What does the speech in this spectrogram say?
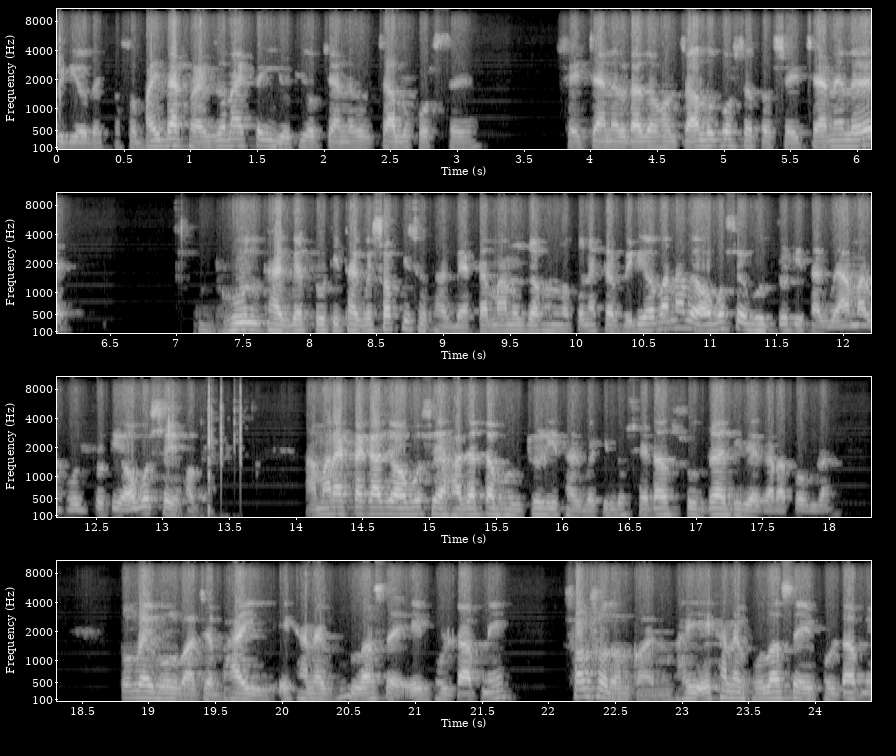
ভিডিও দেখতেছো। ভাই দেখো, একজন একটা ইউটিউব চ্যানেল চালু করছে। সেই চ্যানেলটা যখন চালু করছে, তো সেই চ্যানেলে ভুল থাকবে, ত্রুটি থাকবে, সবকিছু থাকবে। একটা মানুষ যখন নতুন একটা ভিডিও বানাবে, অবশ্যই ভুল ত্রুটি থাকবে। আমার ভুল ত্রুটি অবশ্যই হবে। আমার একটা কাজে অবশ্যই হাজারটা ভুল ত্রুটি থাকবে, কিন্তু সেটা শুধরায় দিবে কারা তোমরা? তোমরাই বলবা যে, ভাই, এখানে ভুল আছে, এই ভুলটা আপনি সংশোধন করেন। ভাই, এখানে ভুল আছে, এই ভুলটা আপনি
